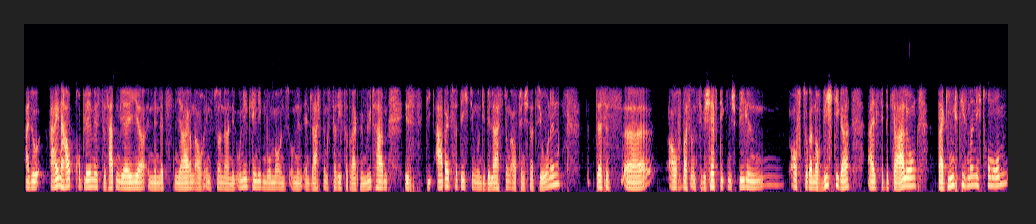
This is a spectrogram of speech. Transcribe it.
Also ein Hauptproblem ist, das hatten wir hier in den letzten Jahren auch insbesondere an den Unikliniken, wo wir uns um den Entlastungstarifvertrag bemüht haben, ist die Arbeitsverdichtung und die Belastung auf den Stationen. Das ist äh, auch, was uns die Beschäftigten spiegeln, oft sogar noch wichtiger als die Bezahlung. Da ging es diesmal nicht drum rum.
